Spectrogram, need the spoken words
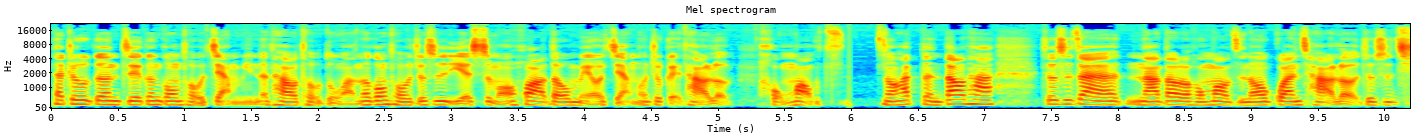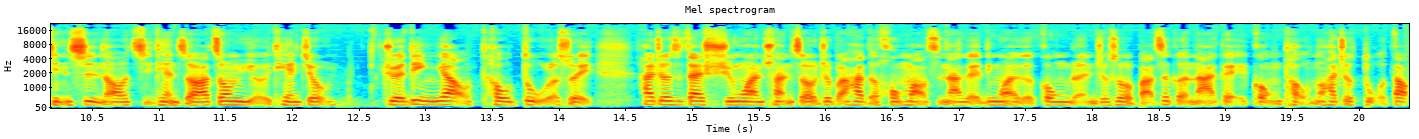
他就跟直接跟工头讲明了他要偷渡嘛，那工头就是也什么话都没有讲，然后就给他了红帽子。然后他等到他就是在拿到了红帽子，然后观察了就是寝室，然后几天之后，他终于有一天就。决定要偷渡了，所以他就是在巡完船之后，就把他的红帽子拿给另外一个工人，就说把这个拿给工头，然后他就躲到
